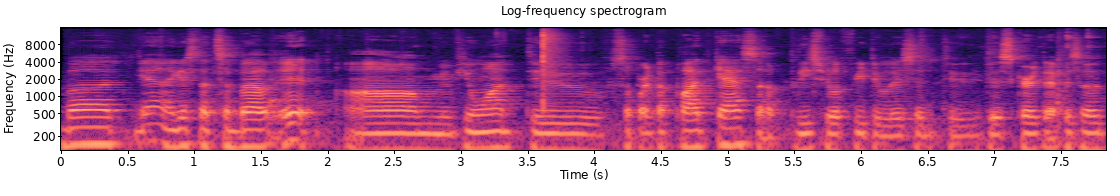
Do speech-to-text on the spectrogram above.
But yeah i guess that's about it. Um if you want to support the podcast uh, please feel free to listen to this current episode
